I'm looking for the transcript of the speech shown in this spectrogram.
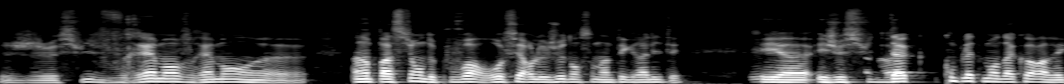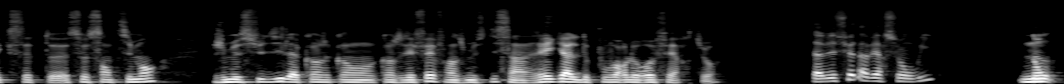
je suis vraiment vraiment euh, impatient de pouvoir refaire le jeu dans son intégralité. Et, euh, et je suis Ah. complètement d'accord avec cette, ce sentiment. Je me suis dit là quand, quand, quand je l'ai fait, enfin je me suis dit c'est un régal de pouvoir le refaire, tu vois. T'avais fait la version Wii? Non.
